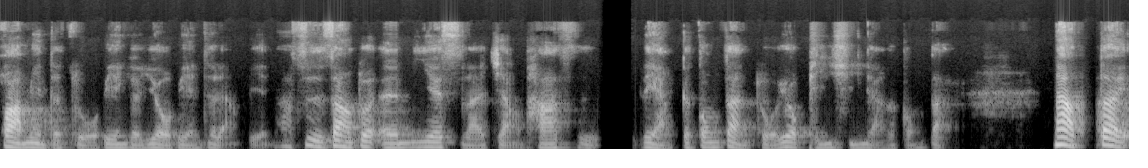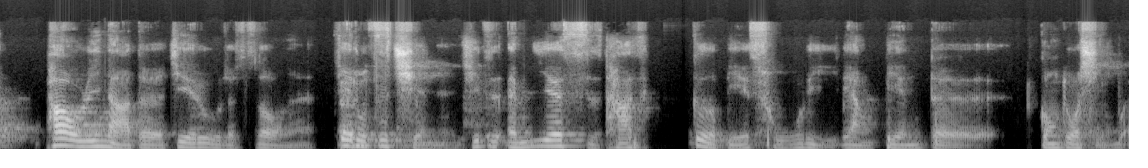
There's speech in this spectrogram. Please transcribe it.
画面的左边跟右边这两边。那事实上对 MES 来讲，它是两个工站左右平行两个工站。那在 Powerina 的介入的时候呢，介入之前呢，其实 MES 它是个别处理两边的工作行为。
